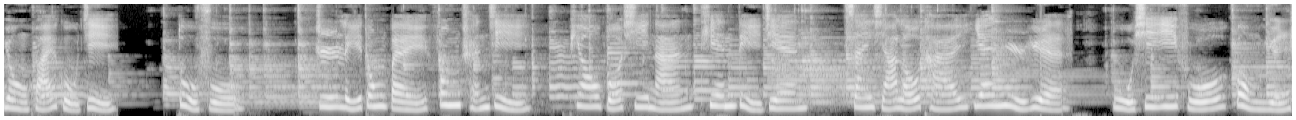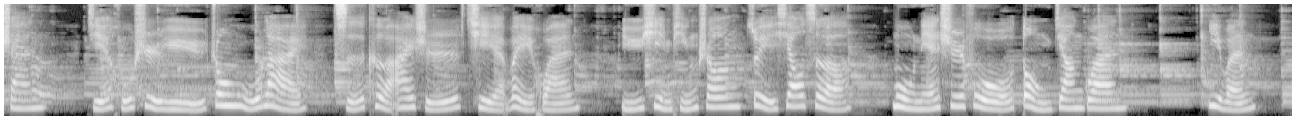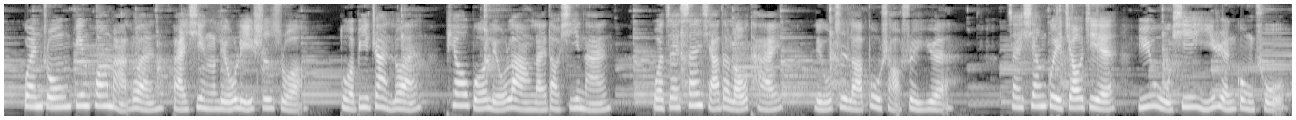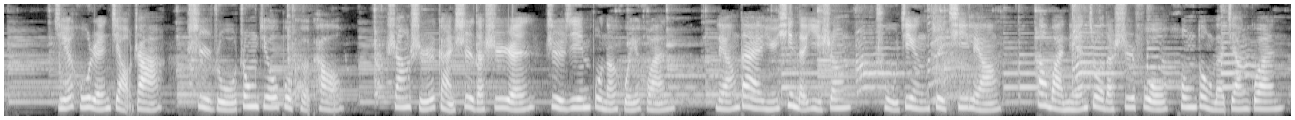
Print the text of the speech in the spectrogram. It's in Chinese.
咏怀古迹，杜甫。支离东北风尘际，漂泊西南天地间。三峡楼台烟日月，五溪衣服共云山。截胡逝语终无赖，辞客哀时且未还。余信平生最萧瑟。暮年诗赋动江关。译文：关中兵荒马乱，百姓流离失所，躲避战乱，漂泊流浪来到西南。我在三峡的楼台留置了不少岁月，在湘桂交界与五溪彝人共处。截胡人狡诈，事主终究不可靠。伤时感世的诗人至今不能回还。梁代于信的一生处境最凄凉，到晚年做的诗赋轰动了江关。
